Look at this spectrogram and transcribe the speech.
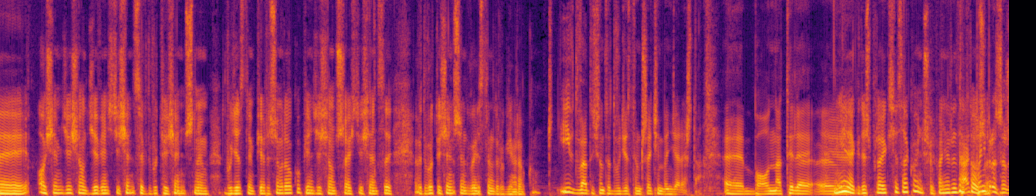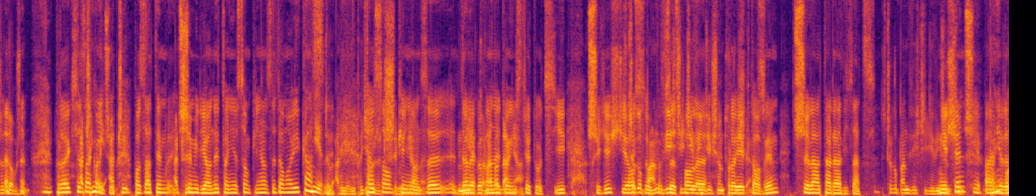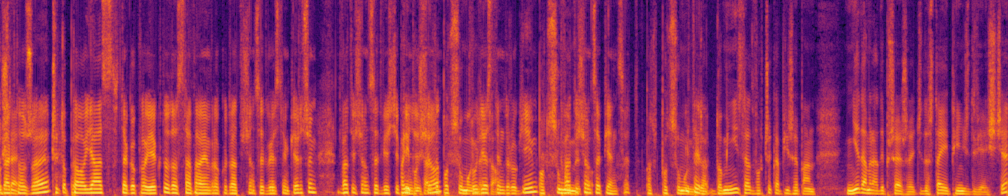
89 tysięcy w 2021 roku, 56 tysięcy w 2022 roku i w 2023 będzie reszta, e, bo na tyle... E, nie, gdyż projekt się zakończył, panie tak, redaktorze. Tak, panie profesorze, dobrze. projekt się a zakończył. Nie, czy, Poza tym a 3 miliony to nie są pieniądze do mojej kasy. Nie, to, ale ja nie powiedziałem, to że 3 są pieniądze miliony. delegowane nie, do instytucji. Tak. 30 osób pan 290 w projektowym, 3 lata realizacji. Z czego pan 290 Miesięcznie, panie, panie redaktorze, pośle, to... to ja z tego projektu dostawałem w roku 2021 2250, pośle, 22 Podsumujmy 2500. To. Podsumujmy I tyle. To. Do ministra Dworczyka pisze pan, nie dam rady przeżyć, dostaję 5200.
